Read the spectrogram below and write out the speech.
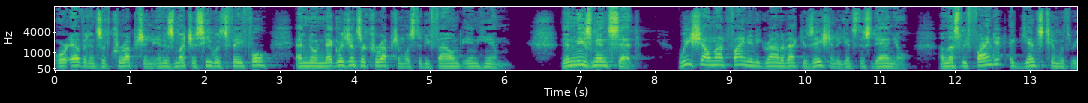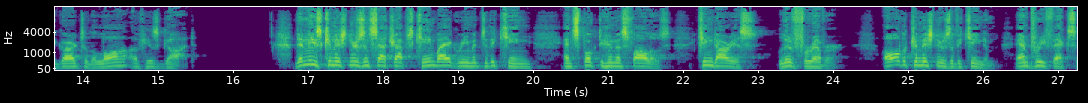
or evidence of corruption inasmuch as he was faithful and no negligence or corruption was to be found in him. Then these men said, we shall not find any ground of accusation against this Daniel unless we find it against him with regard to the law of his God. Then these commissioners and satraps came by agreement to the king and spoke to him as follows. King Darius, live forever. All the commissioners of the kingdom, and prefects,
